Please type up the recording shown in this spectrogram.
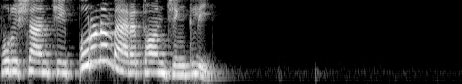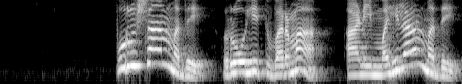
पुरुषांची पूर्ण मॅरेथॉन जिंकली. पुरुषांमध्ये रोहित वर्मा आणि महिलांमध्ये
